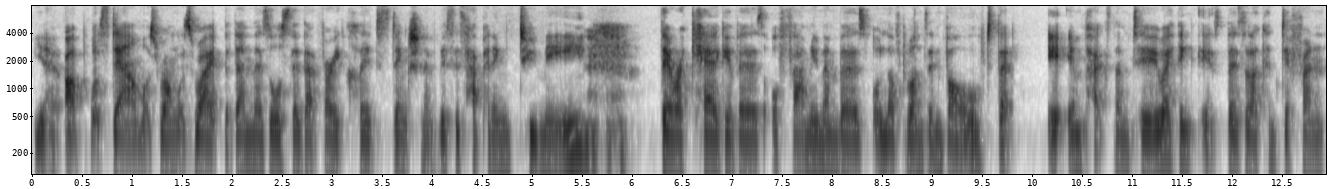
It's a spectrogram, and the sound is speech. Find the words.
you know up what's down what's wrong what's right but then there's also that very clear distinction of this is happening to me. Mhm. there are caregivers or family members or loved ones involved that it impacts them too. I think it's there's like a different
